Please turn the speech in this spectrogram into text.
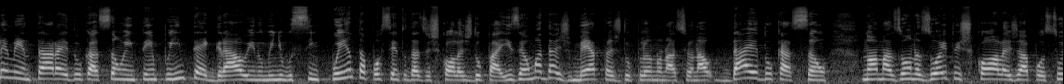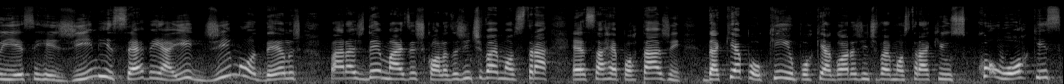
Implementar a educação em tempo integral em no mínimo 50% das escolas do país é uma das metas do Plano Nacional da Educação. No Amazonas, oito escolas já possuem esse regime e servem aí de modelos para as demais escolas. A gente vai mostrar essa reportagem daqui a pouquinho, porque agora a gente vai mostrar que os coworkings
